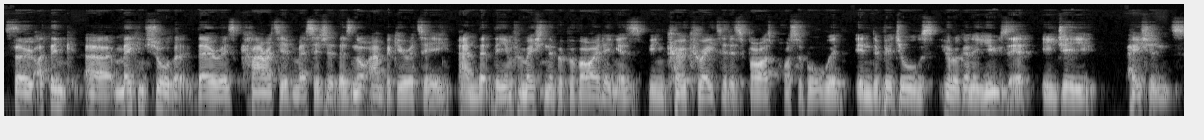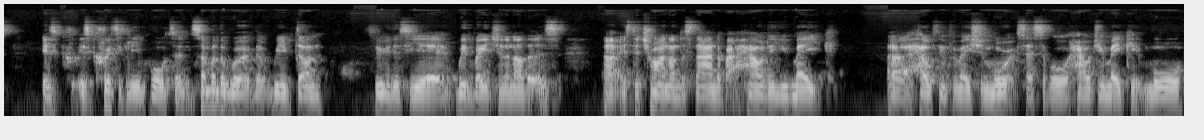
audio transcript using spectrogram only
So I think uh, making sure that there is clarity of message, that there's not ambiguity, and that the information that we're providing is being co-created as far as possible with individuals who are going to use it, e.g., patients, is is critically important. Some of the work that we've done through this year with Rachel and others uh, is to try and understand about how do you make uh, health information more accessible, how do you make it more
